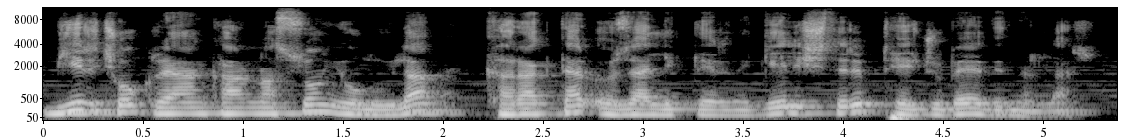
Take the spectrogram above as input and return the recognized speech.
birçok reenkarnasyon yoluyla karakter özelliklerini geliştirip tecrübe edinirler.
